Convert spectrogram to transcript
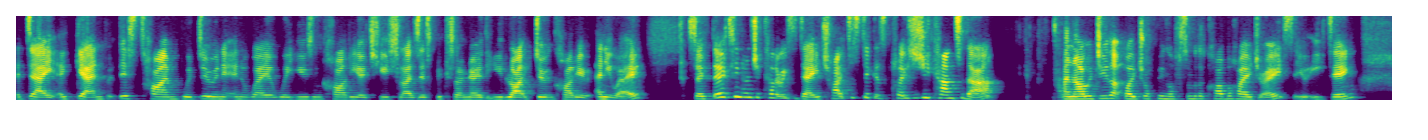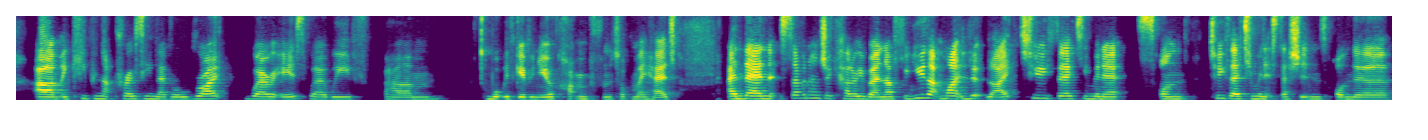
a day again, but this time we're doing it in a way we're using cardio to utilize this because I know that you like doing cardio anyway. So 1300 calories a day, try to stick as close as you can to that. And I would do that by dropping off some of the carbohydrates that you're eating um, and keeping that protein level right where it is, where we've um, what we've given you. I can't remember from the top of my head. And then 700 calorie burn. Now, for you, that might look like two 30 minutes on two 30 minute sessions on the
